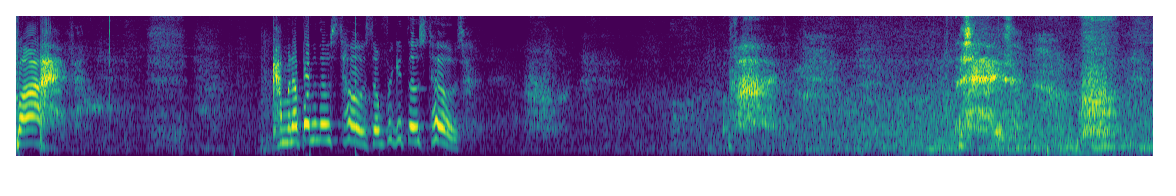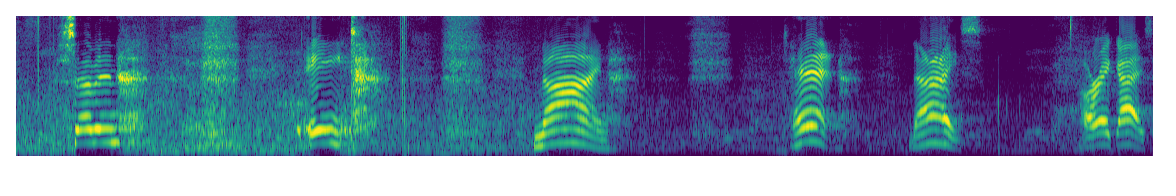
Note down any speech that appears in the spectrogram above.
Five. Coming up onto those toes, don't forget those toes. Five, six, seven, eight, nine, ten. Nice. All right, guys.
